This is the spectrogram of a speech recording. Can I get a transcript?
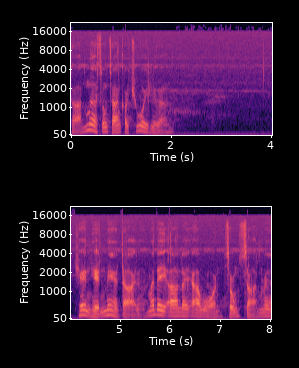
สารเมื่อสงสารเขาช่วยเหลือ เช่นเห็นแม่ตายไม่ได้อาลัยอาวรณ์สงสารแม่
